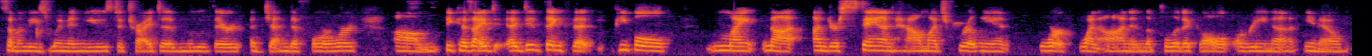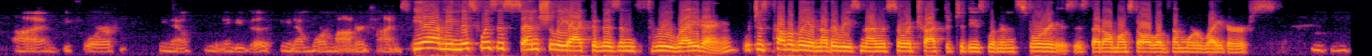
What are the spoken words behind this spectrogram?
some of these women use to try to move their agenda forward? Um, because I did think that people might not understand how much brilliant work went on in the political arena, you know, uh, before, you know, maybe the, you know, more modern times. Yeah, I mean, this was essentially activism through writing, which is probably another reason I was so attracted to these women's stories, is that almost all of them were writers. Mhm.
